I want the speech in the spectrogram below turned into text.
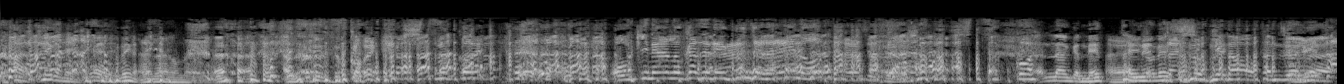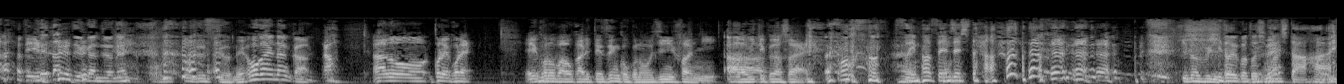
ない。あメガネ。メガネなるほど。なるほどしつこい。しつこい沖縄の風で行くんじゃないの？って話ですよねなんか熱帯のね、熱帯の湿気の感じを今、ベタっていうベタっていう感じをね。そうですよね。他になんか、あ、あのーこれこれ。えーこの場を借りて全国のおじいファンに詫びてください。すいませんでした。ひどすぎた。ひどいことしました。はい。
